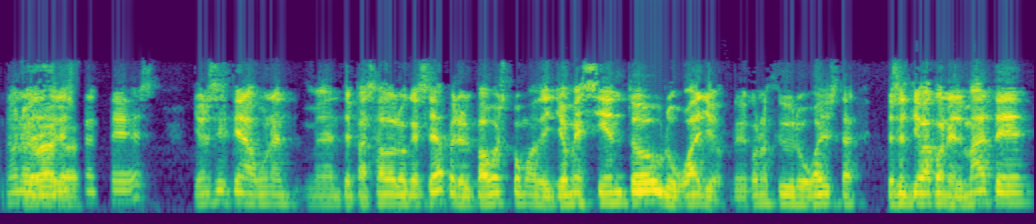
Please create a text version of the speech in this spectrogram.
No, no, él es francés. Yo no sé si tiene algún ante- antepasado o lo que sea, pero el pavo es como de yo me siento uruguayo. porque He conocido uruguayo. Está... Entonces el tío va con el mate,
